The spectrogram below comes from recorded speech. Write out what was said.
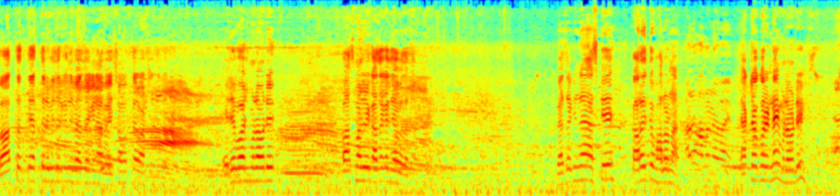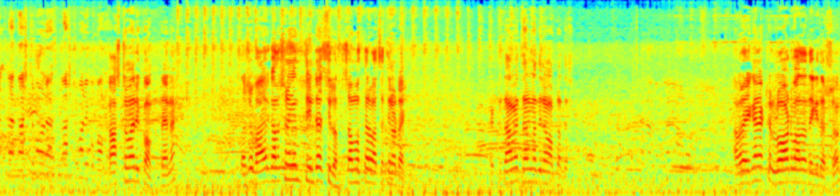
বাহাত্তর তিয়াত্তরের ভিতরে কিন্তু বেচা কিনা হবে। এই চমৎকার বাচ্চা। এটার বয়স মোটামুটি পাঁচ মাসের কাছাকাছি হবে দর্শক। বেচা কিনা আজকে কারোই তো ভালো না। একটাও করে নাই মোটামুটি? কাস্টমারই কম তাই না? দর্শক ভাইয়ের কালেকশনে কিন্তু তিনটা ছিল। চমৎকার বাচ্চা তিনটাই। একটু দামের ধারণা দিলাম আপনাদের। আমরা এখানে একটা লট বাজার দেখি দর্শক।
